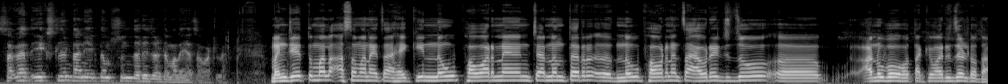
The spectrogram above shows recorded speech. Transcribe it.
सगळ्यात एक्सलंट आणि एकदम सुंदर रिझल्ट मला याचा वाटला. म्हणजे तुम्हाला असं म्हणायचं आहे की नऊ फवारण्यांच्या नंतर नऊ फवारण्यांचा ॲव्हरेज जो अनुभव होता किंवा रिझल्ट होता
